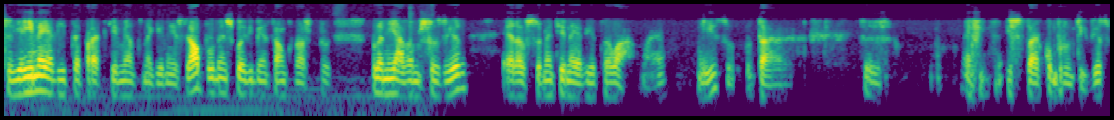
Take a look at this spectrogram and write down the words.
seria inédita praticamente na Guiné-Bissau, pelo menos com a dimensão que nós planeávamos fazer, era absolutamente inédita lá, não é? E isso está, enfim, isso está comprometido. Isso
